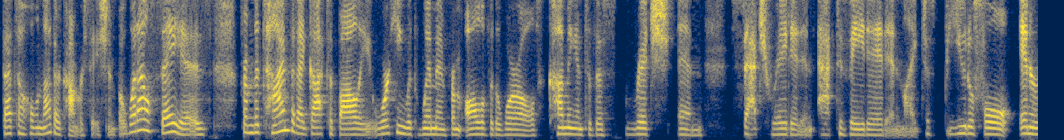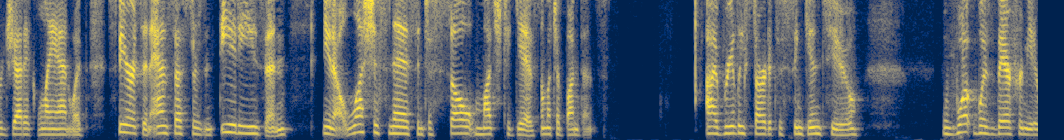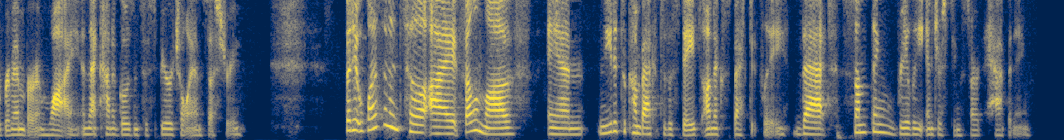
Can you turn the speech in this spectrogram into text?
that's a whole nother conversation. But what I'll say is from the time that I got to Bali, working with women from all over the world, coming into this rich and saturated and activated and like just beautiful, energetic land with spirits and ancestors and deities and, you know, lusciousness and just so much to give, so much abundance. I really started to sink into what was there for me to remember and why. And that kind of goes into spiritual ancestry. But it wasn't until I fell in love and needed to come back into the States unexpectedly that something really interesting started happening.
